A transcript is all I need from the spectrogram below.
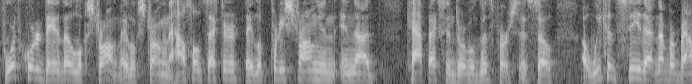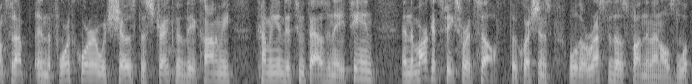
fourth quarter data, though, looks strong. They look strong in the household sector. They look pretty strong in, in uh, capex and durable goods purchases. So uh, we could see that number bouncing up in the fourth quarter, which shows the strength of the economy coming into 2018. And the market speaks for itself. The question is, will the rest of those fundamentals look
